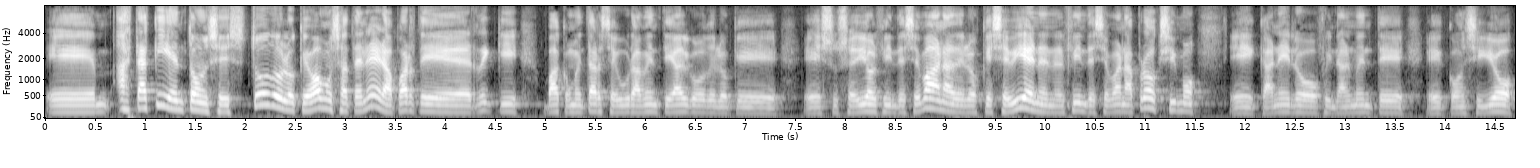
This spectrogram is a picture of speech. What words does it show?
eh, hasta aquí entonces, todo lo que vamos a tener, aparte Ricky va a comentar seguramente algo de lo que eh, sucedió el fin de semana, de lo que se viene en el fin de semana próximo. Eh, Canelo finalmente consiguió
